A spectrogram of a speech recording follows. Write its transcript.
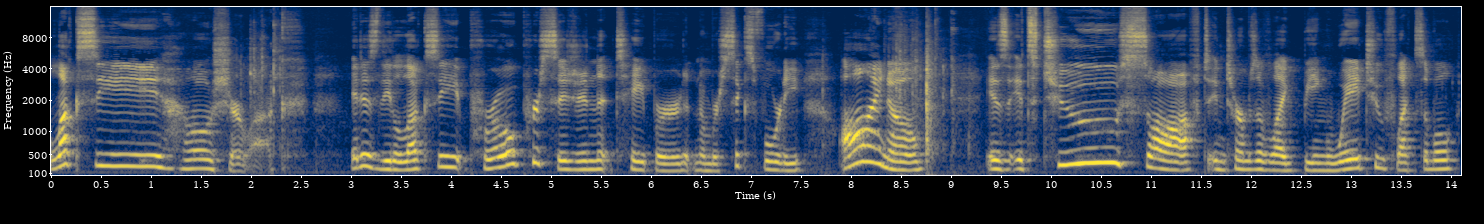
Luxie... Oh, Sherlock. It is the Luxie Pro Precision Tapered number 640. All I know is it's too soft in terms of like being way too flexible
